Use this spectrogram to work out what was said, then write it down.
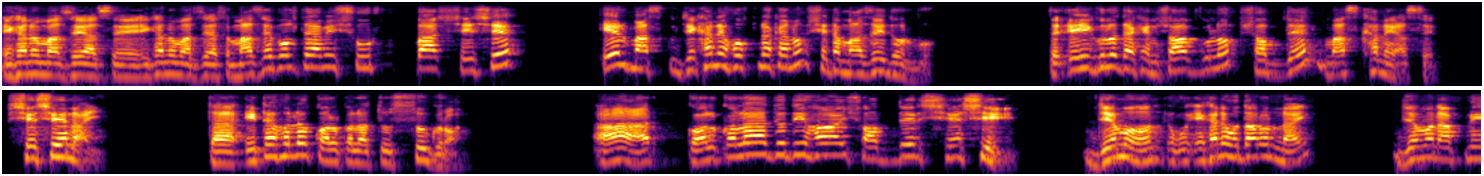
এখানেও মাঝে আছে, এখানেও মাঝে আছে। মাঝে বলতে আমি শুরু বা শেষে এর মাঝ, যেখানে হোক না কেন সেটা মাঝেই ধরবো। তো এইগুলো দেখেন, সবগুলো শব্দের মাঝখানে আছে, শেষে নাই। তা এটা হলো কলকলা কলকলাতু সুগ্র। আর কলকলা যদি হয় শব্দের শেষে, যেমন, এখানে উদাহরণ নাই, যেমন আপনি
